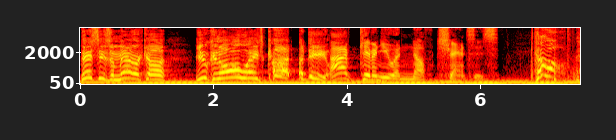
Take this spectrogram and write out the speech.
this is America. You can always cut a deal. I've given you enough chances. Come on!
